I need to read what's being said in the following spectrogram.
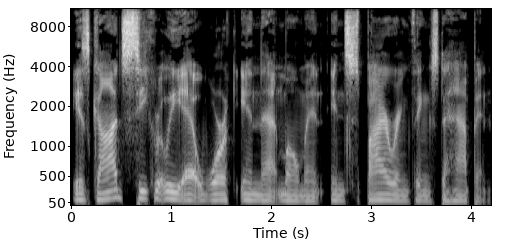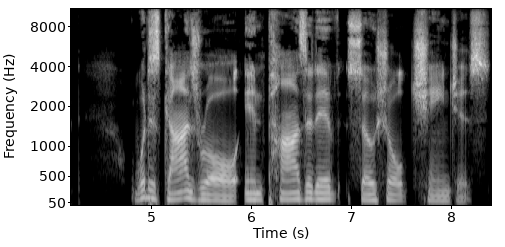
is God secretly at work in that moment, inspiring things to happen? What is God's role in positive social changes?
